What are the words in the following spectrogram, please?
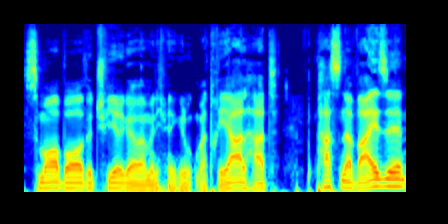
Small Ball wird schwieriger, weil man nicht mehr genug Material hat. Passenderweise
